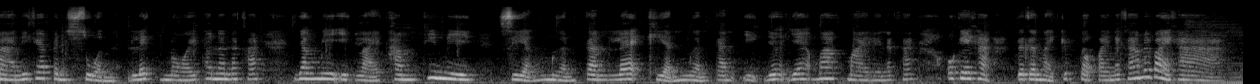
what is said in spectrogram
มานี่แค่เป็นส่วนเล็กน้อยเท่านั้นนะคะ ยังมีอีกหลายคำที่มีเสียงเหมือนกันและเขียนเหมือนกันอีกเยอะแยะมากมายเลยนะคะ โอเคค่ะ เจอกันใหม่คลิปต่อไปนะคะ บ๊ายบายค่ะ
